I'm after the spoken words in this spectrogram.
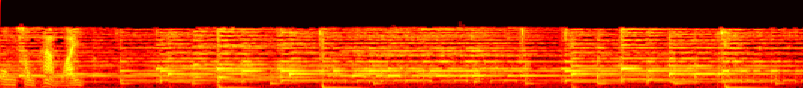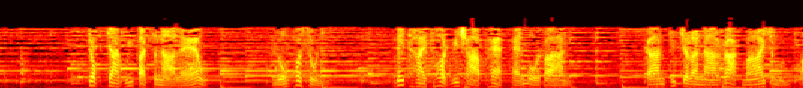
องค์ทรงห้ามไว้ บจากวิปัสสนาแล้ว หลวงพ่อสุนได้ถ่ายทอดวิชาแพทย์แผนโบราณ การพิจารณารากไม้สมุนไพร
